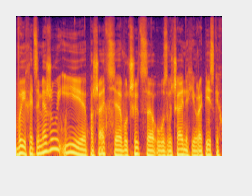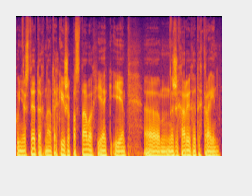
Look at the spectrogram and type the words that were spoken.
выехаць за мяжу і пачаць вучыцца ў звычайных еўрапейскіх універсітэтах на такіх жа паставах як і э, жыхары гэтых краін?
